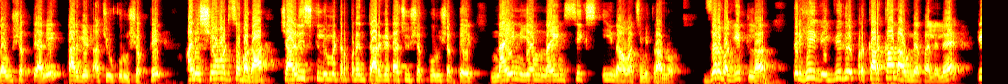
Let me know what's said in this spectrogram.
जाऊ शकते आणि टार्गेट अचीव करू शकते. आणि शेवटचं बघा चाळीस किलोमीटर पर्यंत टार्गेट अचीव्ह करू शकते. Nine M nine six E नावाची मित्रांनो. जर बघितलं तर हे वेगवेगळे प्रकार का लावण्यात आलेले आहे की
